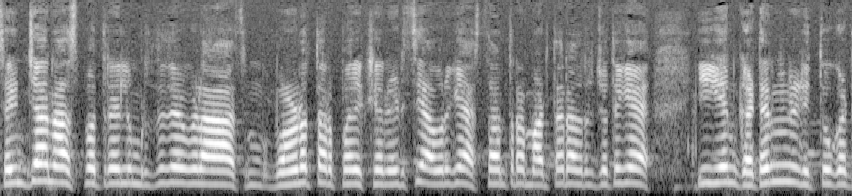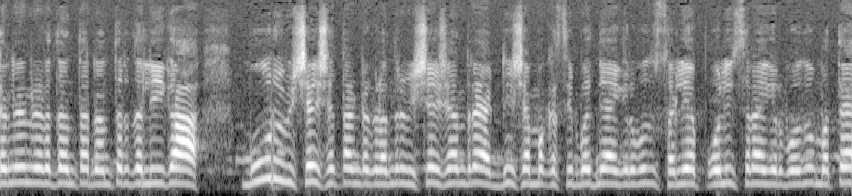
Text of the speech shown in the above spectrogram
ಸೆಂಟ್ ಜಾನ್ ಆಸ್ಪತ್ರೆಯಲ್ಲಿ ಮೃತದೇಹಗಳ ಮರಣೋತ್ತರ ಪರೀಕ್ಷೆ ನಡೆಸಿ ಅವರಿಗೆ ಹಸ್ತಾಂತರ ಮಾಡ್ತಾರೆ. ಅದ್ರ ಜೊತೆಗೆ ಈಗ ಏನು ಘಟನೆ ನಡೀತು, ಘಟನೆ ನಡೆದಂಥ ನಂತರದಲ್ಲಿ ಈಗ ಮೂರು ವಿಶೇಷ ತಂಡಗಳಂದ್ರೆ ವಿಶೇಷ ಅಂದ್ರೆ ಅಗ್ನಿಶಾಮಕ ಸಿಬ್ಬಂದಿ ಆಗಿರ್ಬೋದು, ಸ್ಥಳೀಯ ಪೊಲೀಸರಾಗಿರ್ಬೋದು, ಮತ್ತೆ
